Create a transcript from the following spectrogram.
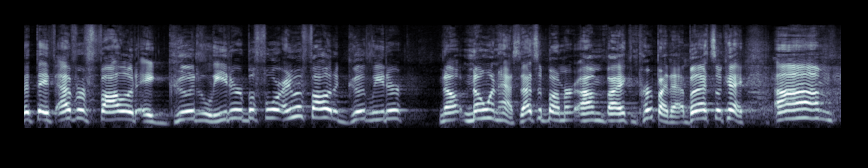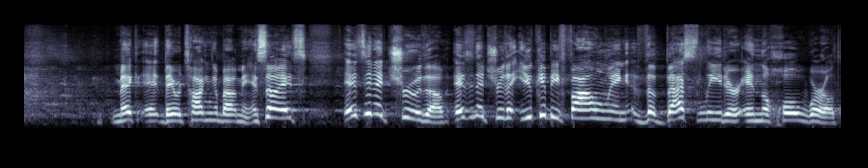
that they've ever followed a good leader before? Anyone followed a good leader? No, no one has. That's a bummer. Um, I can hurt by that, but that's okay. Um, make, eh, they were talking about me. And so it's, isn't it true though? Isn't it true that you could be following the best leader in the whole world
